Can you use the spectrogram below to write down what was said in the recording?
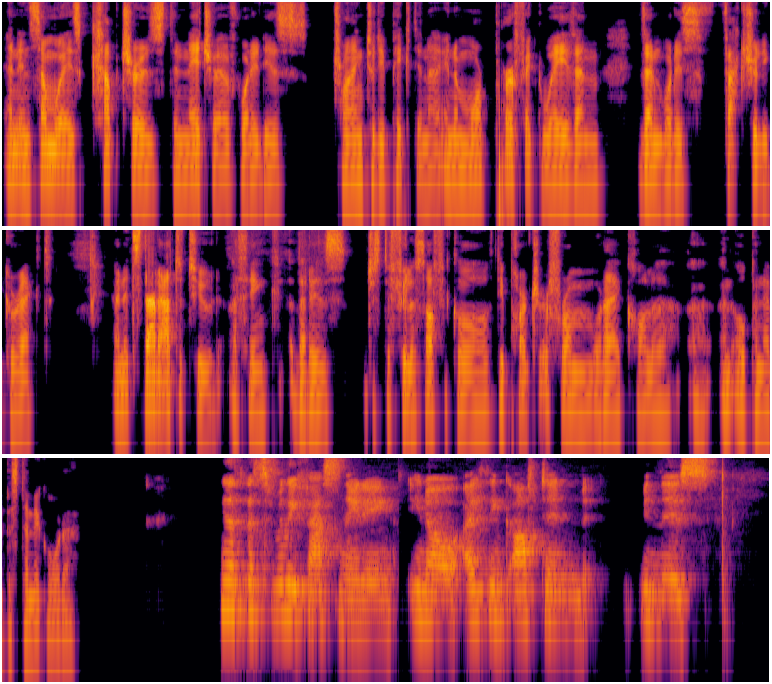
and in some ways captures the nature of what it is trying to depict in a in a more perfect way than than what is factually correct. And it's that attitude, I think, that is just a philosophical departure from what I call a, a an open epistemic order. Yeah, that's really fascinating. You know, I think often in this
